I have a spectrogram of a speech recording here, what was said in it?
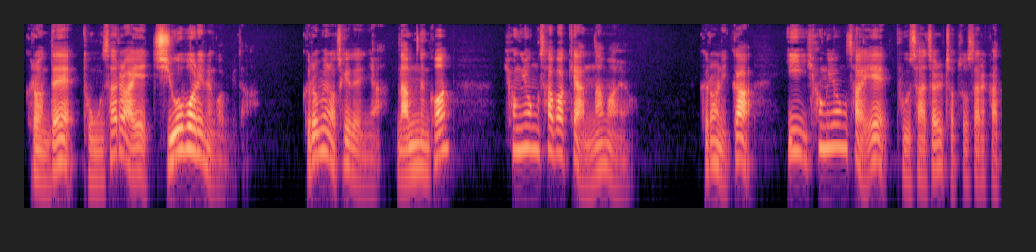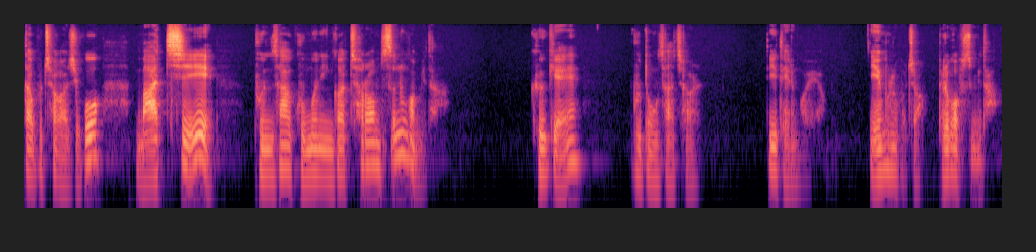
그런데 동사를 아예 지워버리는 겁니다. 그러면 어떻게 되냐? 남는 건 형용사밖에 안 남아요. 그러니까 이 형용사에 부사절 접속사를 갖다 붙여가지고 마치 분사 구문인 것처럼 쓰는 겁니다. 그게 무동사절이 되는 거예요. 예문을 보죠. 별거 없습니다.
